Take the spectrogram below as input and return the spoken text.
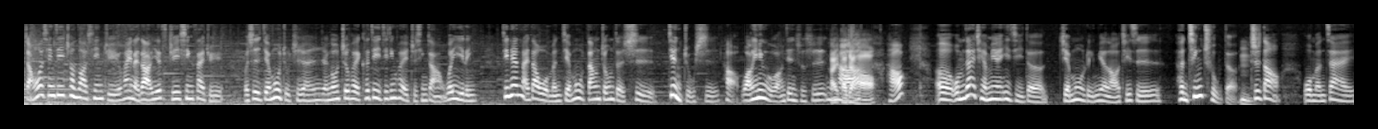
掌握先机，创造新局。欢迎来到 ESG 新赛局，我是节目主持人、人工智慧科技基金会执行长温怡玲。今天来到我们节目当中的是建筑师，好，王英武王建筑师，你好，大家好。好，呃，我们在前面一集的节目里面哦，其实很清楚的知道。我们在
